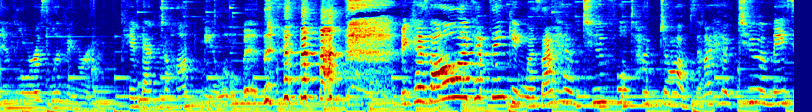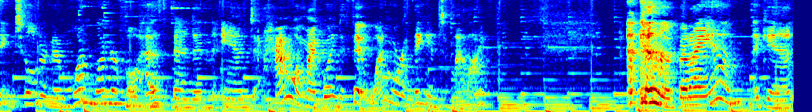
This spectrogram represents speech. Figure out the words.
in Laura's living room came back to haunt me a little bit. because all I kept thinking was, I have two full time jobs and I have two amazing children and one wonderful husband, and, and how am I going to fit one more thing into my life? but I am, again,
